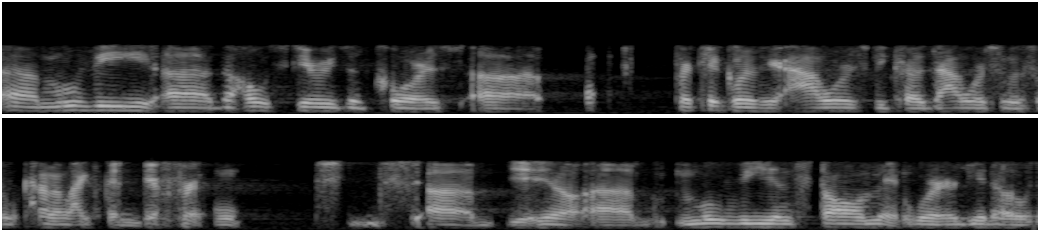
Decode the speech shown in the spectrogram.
uh, movie, uh, the whole series, of course, uh, particularly ours, because ours was kind of like the different, uh, you know, uh, movie installment where you know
